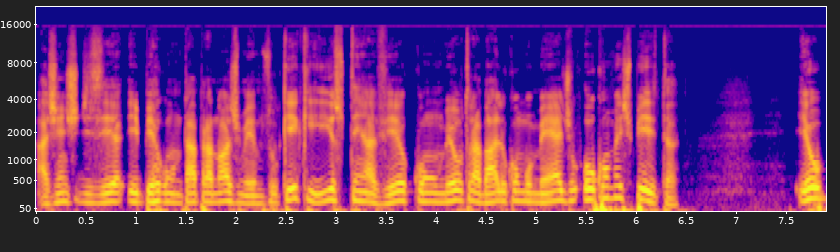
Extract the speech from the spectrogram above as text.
a gente dizer e perguntar para nós mesmos o que que isso tem a ver com o meu trabalho como médium ou como espírita. Eu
